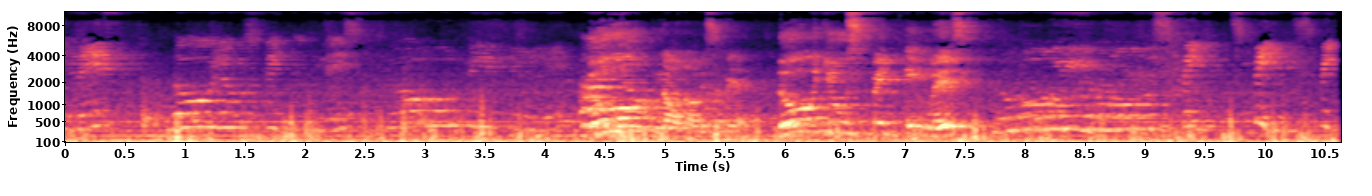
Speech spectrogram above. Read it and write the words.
English? Do you speak English? Do you speak English? Do no no listen here. Do you speak English? Do you speak speak speak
